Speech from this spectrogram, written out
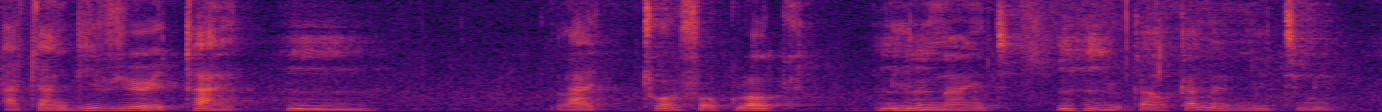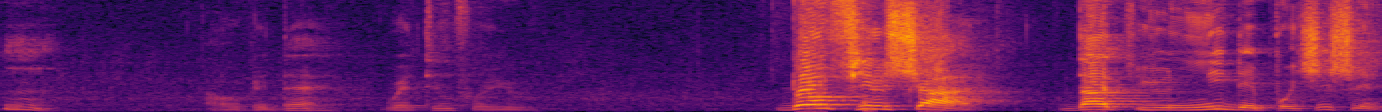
I can give you a time. Hmm. Like 12 o'clock, mm-hmm. midnight, mm-hmm. you can come and meet me. Hmm. I will be there waiting for you. Don't feel shy that you need a position.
